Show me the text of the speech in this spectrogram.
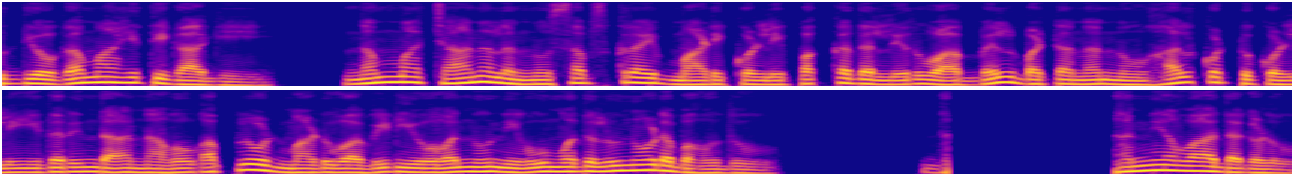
ಉದ್ಯೋಗ ಮಾಹಿತಿಗಾಗಿ ನಮ್ಮ ಚಾನಲನ್ನು ಸಬ್ಸ್ಕ್ರೈಬ್ ಮಾಡಿಕೊಳ್ಳಿ ಪಕ್ಕದಲ್ಲಿರುವ ಬೆಲ್ ಬಟನ್ ಅನ್ನು ಹಾಲ್ಕೊಟ್ಟುಕೊಳ್ಳಿ ಇದರಿಂದ ನಾವು ಅಪ್ಲೋಡ್ ಮಾಡುವ ವಿಡಿಯೋವನ್ನು ನೀವು ಮೊದಲು ನೋಡಬಹುದು. ಧನ್ಯವಾದಗಳು.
